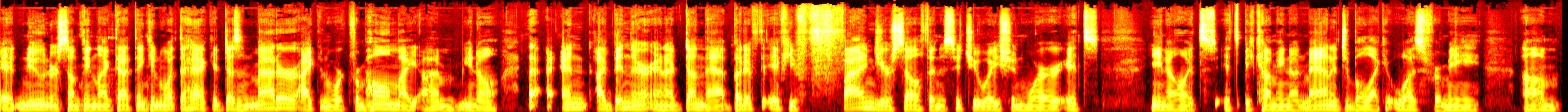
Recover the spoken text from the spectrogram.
at noon or something like that, thinking, "What the heck? It doesn't matter. I can work from home. I, I'm you know." And I've been there and I've done that. But if if you find yourself in a situation where it's you know it's it's becoming unmanageable like it was for me. Um,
